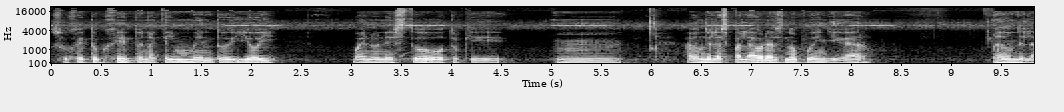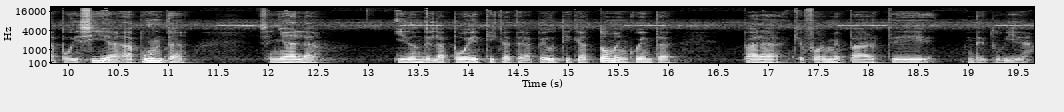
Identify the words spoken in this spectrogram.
sujeto-objeto en aquel momento y hoy, bueno, en esto otro que mm, a donde las palabras no pueden llegar, a donde la poesía apunta, señala y donde la poética terapéutica toma en cuenta para que forme parte de tu vida.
